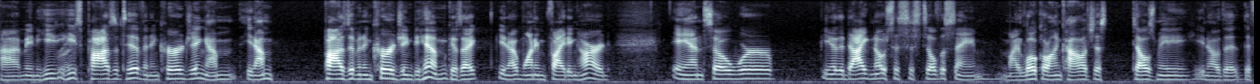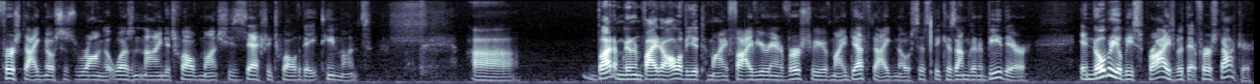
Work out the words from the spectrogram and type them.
I mean, he, right. he's positive and encouraging. I'm, you know, I'm positive and encouraging to him because I, you know, want him fighting hard. And so we're, you know, the diagnosis is still the same. My local oncologist tells me, you know, the, the first diagnosis was wrong. It wasn't 9 to 12 months. She's actually 12 to 18 months. Uh, but I'm going to invite all of you to my five year anniversary of my death diagnosis because I'm going to be there. And nobody will be surprised but that first doctor.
